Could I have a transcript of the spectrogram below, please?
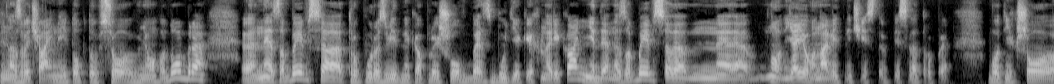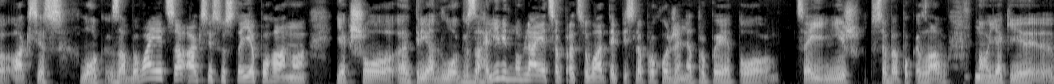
звичайний, тобто все в нього добре, е, не забився, тропу розвідника пройшов без будь-яких нарікань, ніде не забився. Не, ну, я його навіть не чистив після тропи. От якщо Axis Lock забивається, Axis стає погано. Якщо е, Triad взагалі відмовляється працювати після проходження тропи, то цей ніж себе показав. Ну, як і е,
